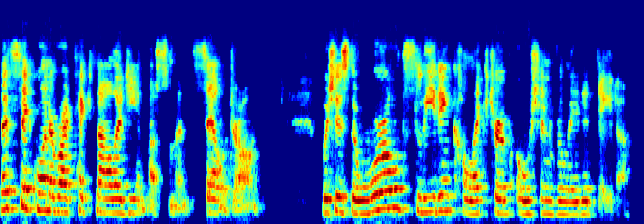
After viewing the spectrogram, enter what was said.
Let's take one of our technology investments, Saildrone, which is the world's leading collector of ocean related data.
